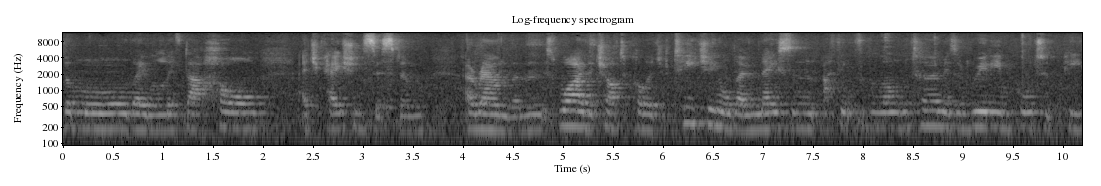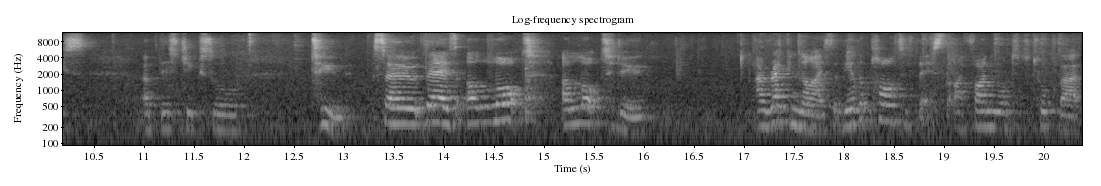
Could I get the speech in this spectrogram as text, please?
the more they will lift our whole education system around them. And it's why the Chartered College of Teaching, although nascent, I think for the longer term is a really important piece of this jigsaw too. So there's a lot, a lot to do. I recognise that the other part of this that I finally wanted to talk about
